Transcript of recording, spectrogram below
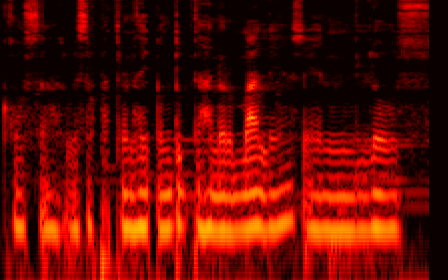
cosas o esos patrones de conductas anormales en los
